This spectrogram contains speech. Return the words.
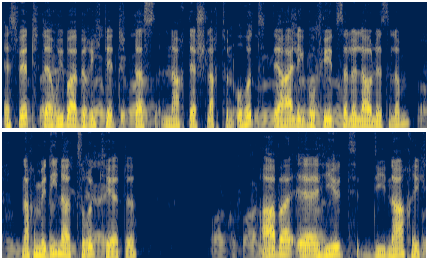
es wird darüber berichtet, dass nach der Schlacht von Uhud der heilige Prophet sallam, nach Medina zurückkehrte, aber er erhielt die Nachricht,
